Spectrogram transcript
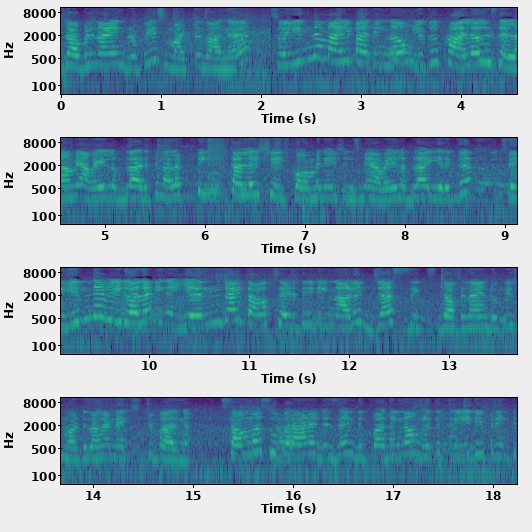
ஜஸ்ட் டபுள் நைன் ருபீஸ் மட்டும்தாங்க. ஸோ இந்த மாதிரி பார்த்தீங்கன்னா உங்களுக்கு கலர்ஸ் எல்லாமே அவைலபிளாக இருக்குது நல்ல பிங்க் கலர் ஷேட் காம்பினேஷன்ஸுமே அவைலபிளாக இருக்குது ஸோ இந்த வீடியோவில் நீங்கள் எந்த டாப்ஸ் எடுத்துக்கிட்டீங்கனாலும் just six double nine rupees மட்டும்தாங்க. நெக்ஸ்ட் பாருங்கள் செம்ம சூப்பரான டிசைன் இது பாத்தீங்கன்னா உங்களுக்கு த்ரீ டி பிரிண்ட்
